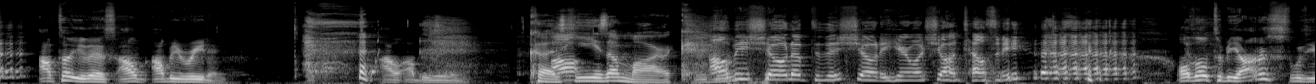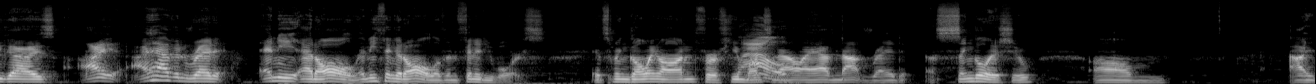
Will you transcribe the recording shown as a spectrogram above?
I'll tell you this. I'll I'll be reading. I'll I'll be reading. Cause I'll- he's a mark. I'll be showing up to this show to hear what Sean tells me. Although to be honest with you guys, I I haven't read any at all, anything at all of Infinity Wars. It's been going on for a few months now. I have not read a single issue. Um I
